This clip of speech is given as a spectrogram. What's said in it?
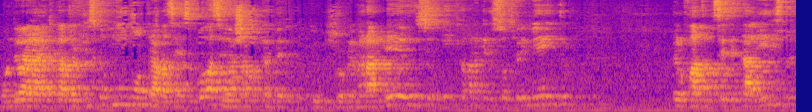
quando eu era educador físico, eu não encontrava as respostas, eu achava que o problema era meu, não sei o que, ficava naquele sofrimento, pelo fato de ser detalhista.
